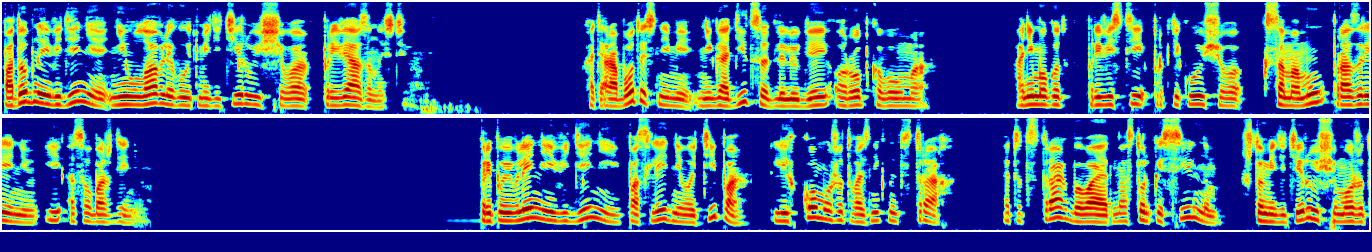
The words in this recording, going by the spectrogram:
Подобные видения не улавливают медитирующего привязанностью, хотя работа с ними не годится для людей робкого ума. Они могут привести практикующего к самому прозрению и освобождению. При появлении видений последнего типа легко может возникнуть страх. Этот страх бывает настолько сильным, что медитирующий может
